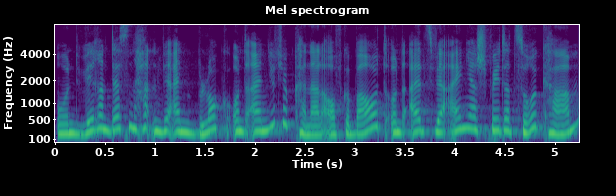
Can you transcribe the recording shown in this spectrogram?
und währenddessen hatten wir einen Blog und einen YouTube-Kanal aufgebaut. Und als wir ein Jahr später zurückkamen,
